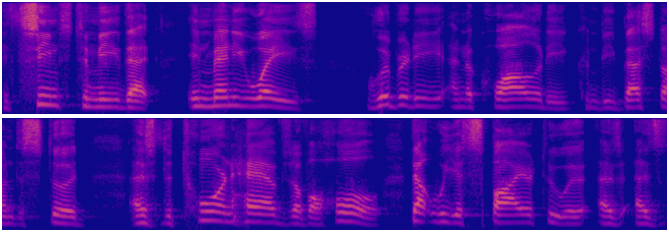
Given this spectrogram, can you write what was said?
It seems to me that in many ways, liberty and equality can be best understood as the torn halves of a whole that we aspire to as, as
